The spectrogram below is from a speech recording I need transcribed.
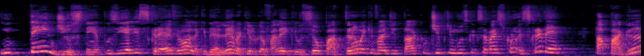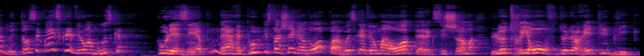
entende os tempos e ele escreve, olha que bem, lembra aquilo que eu falei? Que o seu patrão é que vai ditar o tipo de música que você vai escrever. Tá pagando? Então você vai escrever uma música Por exemplo, né, a República está chegando. Opa, vou escrever uma ópera que se chama Le Triomphe de la République,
